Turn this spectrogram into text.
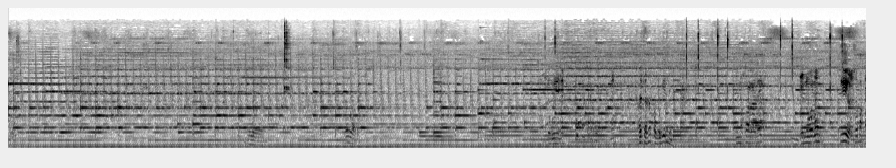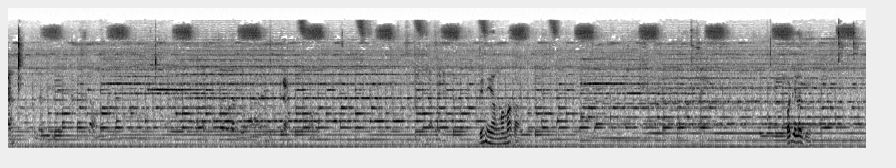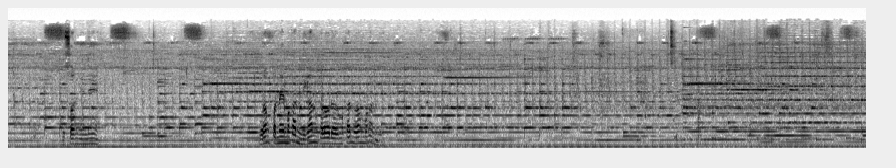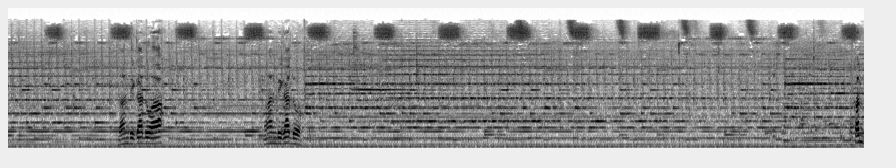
Eh, kenapa begini? Ini masalahnya. Ini orang. Iya, saya makan. Siap. Ini yang memakan. Bagi lagi. Pesan ini. Orang pandai makan nih kan, kalau ada makan orang makan nih. Jangan bigado ah. Jangan bigado. Makan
